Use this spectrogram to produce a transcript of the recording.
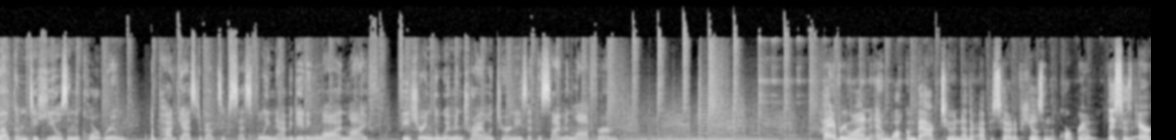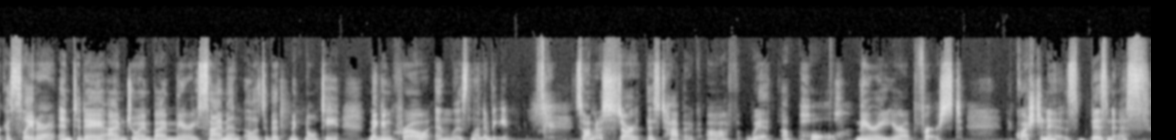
Welcome to Heels in the Courtroom, a podcast about successfully navigating law and life, featuring the women trial attorneys at the Simon Law Firm. Hi, everyone, and welcome back to another episode of Heels in the Courtroom. This is Erica Slater, and today I'm joined by Mary Simon, Elizabeth McNulty, Megan Crow, and Liz Lenevy. So I'm going to start this topic off with a poll. Mary, you're up first. The question is business,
